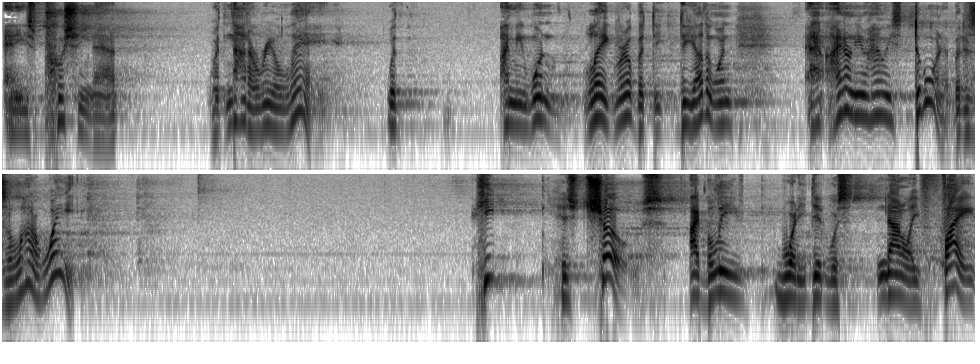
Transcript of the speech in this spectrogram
and he's pushing that with not a real leg, with, I mean, one leg real, but the, the other one, I don't even know how he's doing it, but it's a lot of weight. He his chose, I believe what he did was not only fight,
